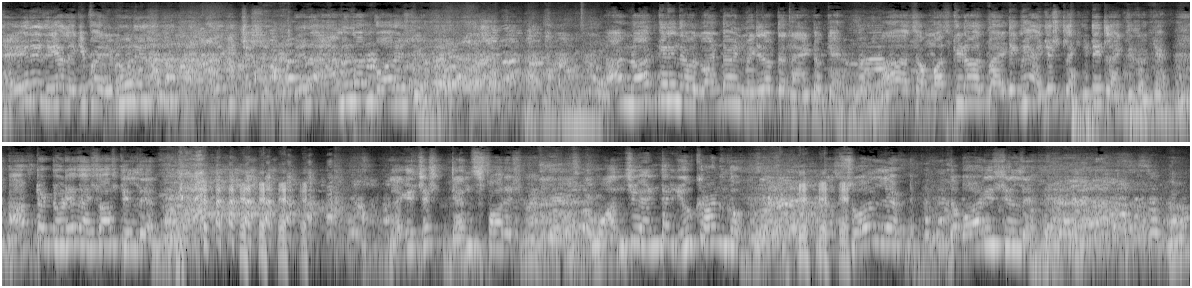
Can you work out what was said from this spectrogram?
Hair is real. Like if I remove this, like it just there's an Amazon forest here. I'm not kidding. There was one time in middle of the night. Okay, uh, some mosquito was biting me. I just like hit it like this. Okay. After two days, I saw still there. like it's just dense forest, man. Once you enter, you can't go. The soul left. The body is still there. Huh?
